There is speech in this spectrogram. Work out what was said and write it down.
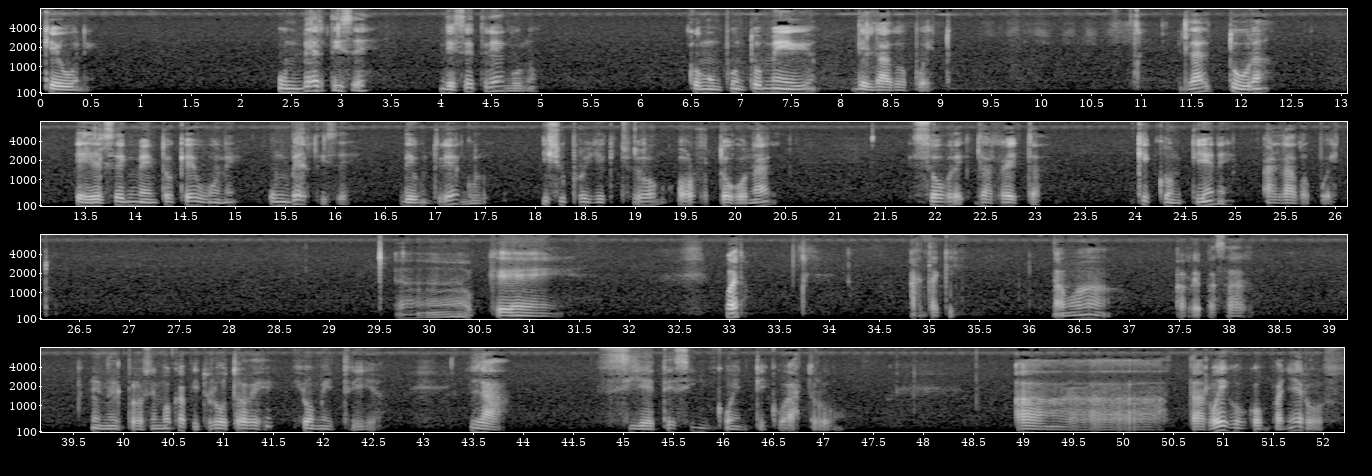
que une un vértice de ese triángulo con un punto medio del lado opuesto. La altura es el segmento que une un vértice de un triángulo y su proyección ortogonal sobre la recta que contiene al lado opuesto. Ah, ok. Bueno, hasta aquí. Vamos a, repasar en el próximo capítulo otra vez geometría. La 754. Hasta luego, compañeros.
